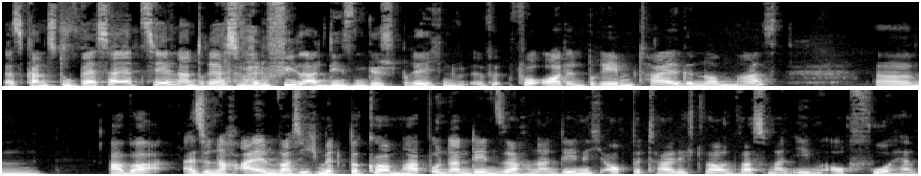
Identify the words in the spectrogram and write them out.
das kannst du besser erzählen, Andreas, weil du viel an diesen Gesprächen vor Ort in Bremen teilgenommen hast. Ähm, aber also nach allem, was ich mitbekommen habe und an den Sachen, an denen ich auch beteiligt war und was man eben auch vorher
